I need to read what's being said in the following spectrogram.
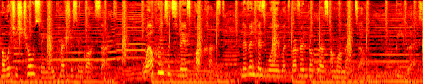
but which is chosen and precious in God's sight. Welcome to today's podcast, Living His Way with Reverend Douglas Amwamenta. Be blessed.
